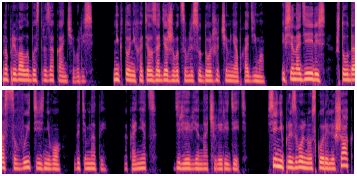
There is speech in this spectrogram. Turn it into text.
Но привалы быстро заканчивались. Никто не хотел задерживаться в лесу дольше, чем необходимо. И все надеялись, что удастся выйти из него до темноты. Наконец, деревья начали редеть. Все непроизвольно ускорили шаг,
